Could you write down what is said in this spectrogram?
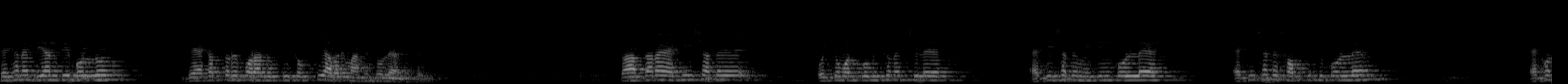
সেখানে বিএনপি বলল যে একাত্তরের পরাযুক্তি শক্তি আবার মাঠে চলে আসছে। তো আপনারা একই সাথে ঐক্যমত কমিশনে ছিলেন, একই সাথে মিটিং করলেন, একই সাথে সব কিছু করলেন। এখন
